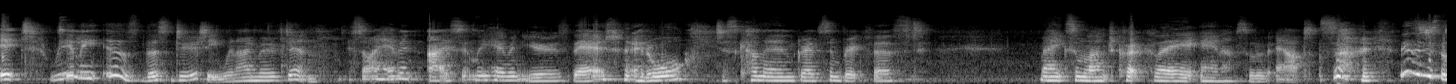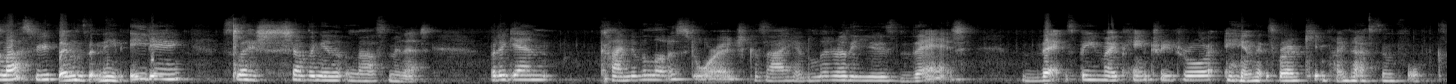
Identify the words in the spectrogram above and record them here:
it really is this dirty when I moved in. So I haven't, I certainly haven't used that at all. Just come in, grab some breakfast, make some lunch quickly, and I'm sort of out. So these are just the last few things that need eating slash shoving in at the last minute. But again, kind of a lot of storage because I have literally used that. That's been my pantry drawer and that's where I keep my knives and forks.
